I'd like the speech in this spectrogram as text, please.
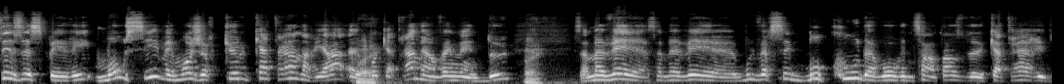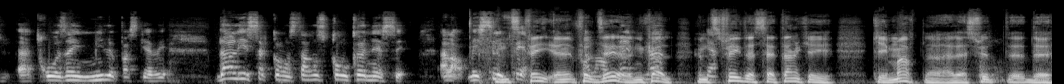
désespérée. Moi aussi, mais moi, je recule quatre ans en arrière, euh, Ouais. pas quatre ans, mais en 2022. Ouais. Ça m'avait, ça m'avait euh, bouleversé beaucoup d'avoir une sentence de quatre ans rédu- à trois ans et demi, là, parce qu'il y avait, dans les circonstances qu'on connaissait. Alors, mais c'est fait. il faut le dire, Nicole, une petite fille de 7 ans qui est, qui est morte là, à la suite de... de-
